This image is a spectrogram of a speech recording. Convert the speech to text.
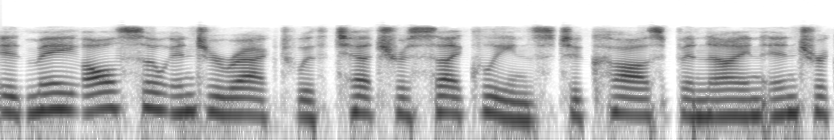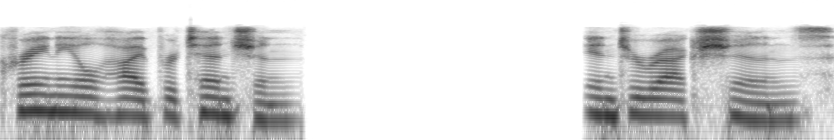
It may also interact with tetracyclines to cause benign intracranial hypertension. Interactions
